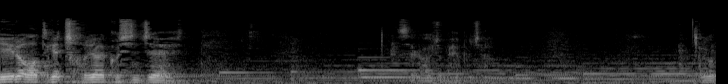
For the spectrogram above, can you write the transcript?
이 일을 어떻게 처리할 것인지 생각을 좀 해보자. 그리고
